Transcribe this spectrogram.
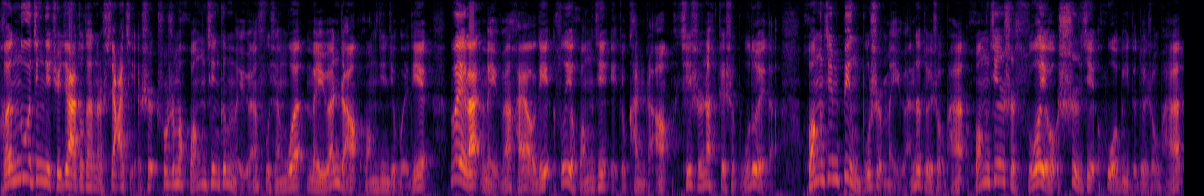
很多经济学家都在那儿瞎解释，说什么黄金跟美元负相关，美元涨黄金就会跌，未来美元还要跌，所以黄金也就看涨。其实呢，这是不对的。黄金并不是美元的对手盘，黄金是所有世界货币的对手盘。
